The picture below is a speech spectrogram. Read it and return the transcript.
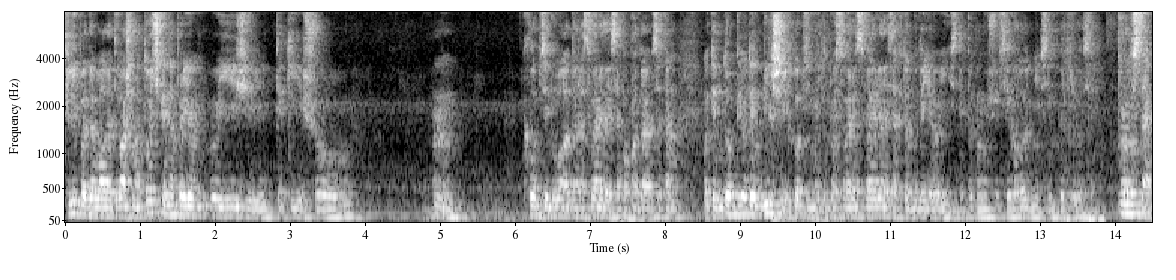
Хліба давали два шматочки на прийом їжі, такі, що м, хлопці бувало зараз сварилися, попадаються там один добрий, один більший, і хлопці між собою сварилися, хто буде його їсти, тому що всі голодні, всім хотілося. Про все.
